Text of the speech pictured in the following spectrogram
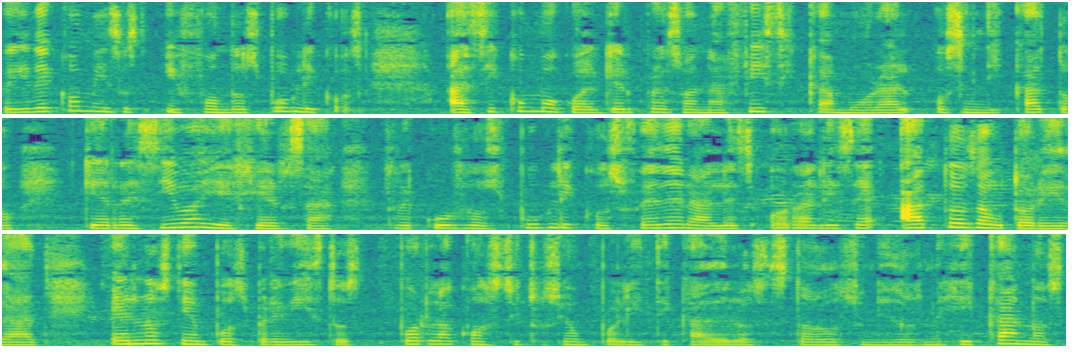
fideicomisos y fondos públicos, así como cualquier persona física, moral o sindicato que reciba y ejerza recursos públicos federales o realice actos de autoridad en los tiempos previstos por la Constitución Política de los Estados Unidos Mexicanos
